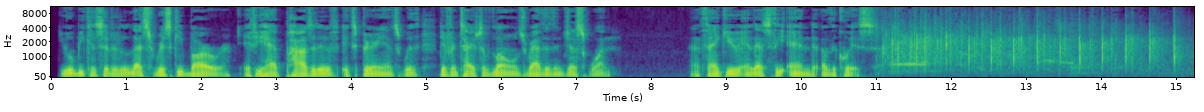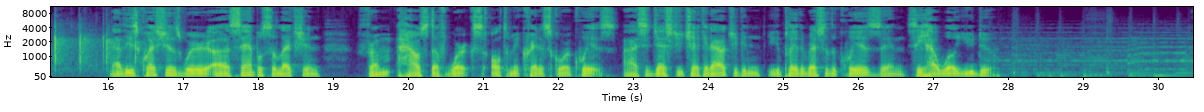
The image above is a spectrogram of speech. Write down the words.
You will be considered a less risky borrower if you have positive experience with different types of loans rather than just one. Now, thank you, and that's the end of the quiz. Now, these questions were a sample selection from How Stuff Works Ultimate Credit Score Quiz. I suggest you check it out. You can, you can play the rest of the quiz and see how well you do.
